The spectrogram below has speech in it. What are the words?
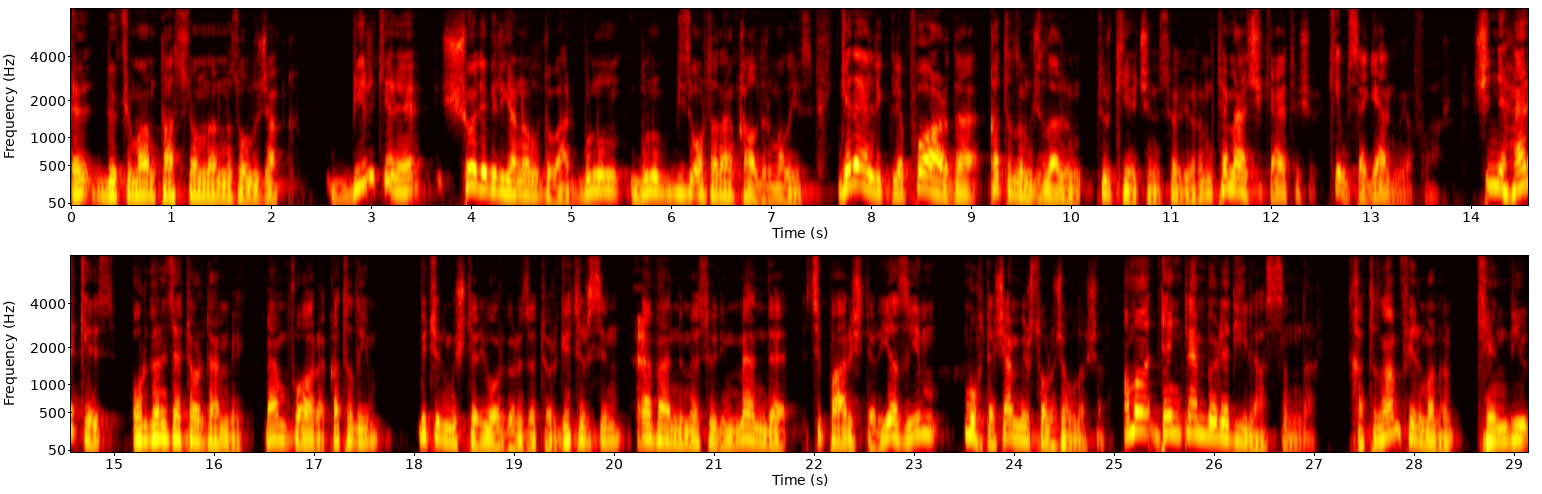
e, dokümantasyonlarınız olacak. Bir kere şöyle bir yanılgı var. Bunun bunu biz ortadan kaldırmalıyız. Genellikle fuarda katılımcıların Türkiye için söylüyorum temel şikayeti şu. Kimse gelmiyor fuar. Şimdi herkes organizatörden bek. Ben fuara katılayım. Bütün müşteriyi organizatör getirsin. Evet. Efendime söyleyeyim ben de siparişleri yazayım. Muhteşem bir sonuca ulaşalım. Ama denklem böyle değil aslında. Katılan firmanın kendi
